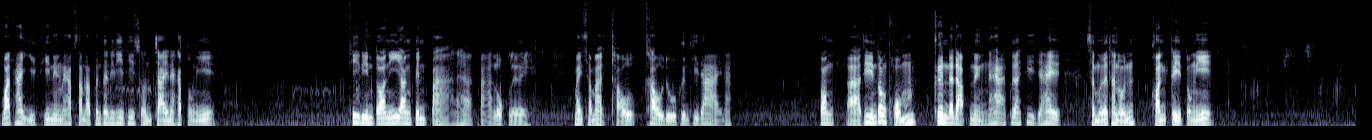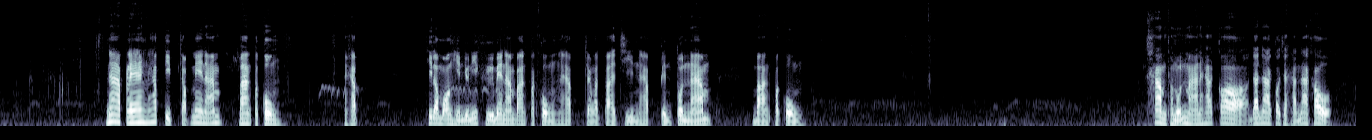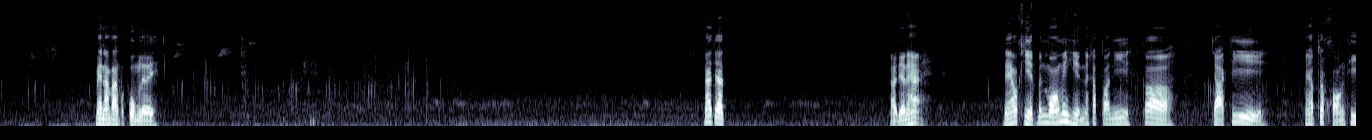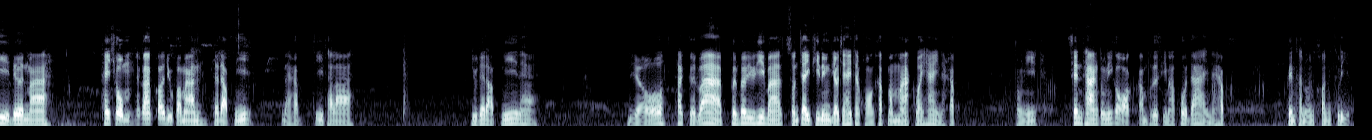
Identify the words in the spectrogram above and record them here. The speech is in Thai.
วัดให้อีกทีหนึ่งนะครับสำหรับเพื่อนๆพี่ๆที่สนใจนะครับ ตรงนี้ ที่ดินตอนนี้ยังเป็นป่านะฮะป่ารกเลย ไม่สามารถเขาเข้าดูพื้นที่ได้นะ ต้องอาที่ดินต้องถมขึ้นระดับหนึ่งนะฮะเพื่อที่จะให้เสมอถนนคอนกรีตตรงนี้ หน้าแปลงนะครับติดกับแม่น้ำบางปะกงนะครับ ที่เรามองเห็นอยู่นี่คือแม่น้ำบางปะกงนะครับ จังหวัดปราจีนนะครับ เป็นต้นน้ำบางปะกง ข้ามถนนมานะครับก็ด้านหน้าก็จะหันหน้าเข้า แม่น้ำบางปะกงเลย น่าจะาเดี๋ยวนะฮะแนวเขตมันมองไม่เห็นนะครับ ตอนนี้ก็จากที่ นะครับเจ้าของที่เดินมาให้ชมนะครับก็อยู่ประมาณระดับนี้นะครับ ที่ทาราอยู่ระดับนี้นะฮะเดี๋ยวถ้าเกิดว่าเพื่อนเพื่อนพี่ๆมาสนใจอีกทีหนึ่งเดี๋ยวจะให้เจ้าของครับมามาร์กไว้ให้นะครับ ตรงนี้เส้นทางตรงนี้ก็ออกอำเภอศรีมาโพธิ์ได้นะครับ เป็นถนนคอนกรีต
